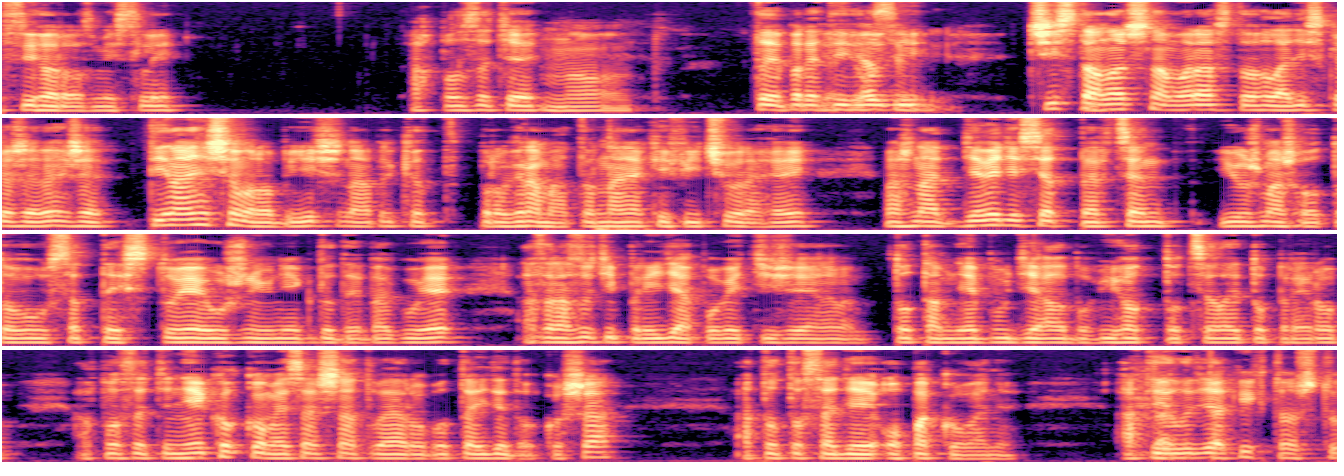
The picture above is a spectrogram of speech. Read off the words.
si ho rozmyslí. A v podstate no, to je pre tých ja, ľudí ja si... čistá nočná mora z toho hľadiska, že vieš, že ty na niečom robíš, napríklad programátor na nejakej feature, hej, máš na 90% ju už máš hotovú, sa testuje, už ju niekto debaguje a zrazu ti príde a povie ti, že to tam nebude alebo vyhod to celé to prerob a v podstate niekoľko mesačná tvoja robota ide do koša a toto sa deje opakovane. A tí ľudia... v, takýchto štú,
